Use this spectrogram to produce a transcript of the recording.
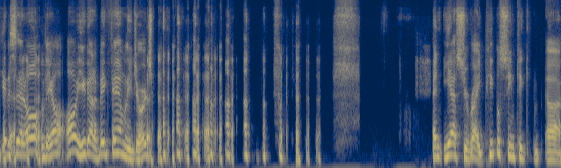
could have said, "Oh, they all, oh, you got a big family, George." and yes, you're right. People seem to uh,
